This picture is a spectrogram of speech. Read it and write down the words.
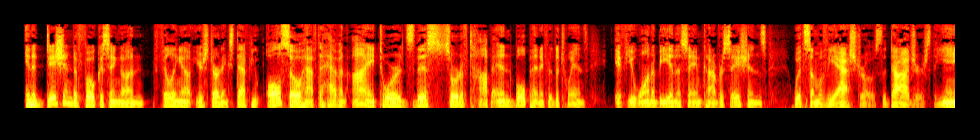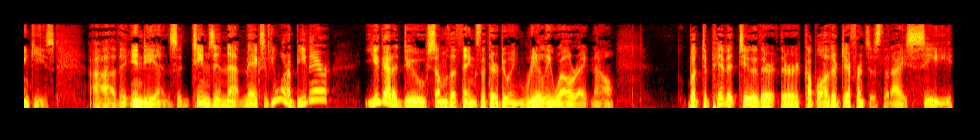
in addition to focusing on filling out your starting staff, you also have to have an eye towards this sort of top end bullpen if you're the Twins. If you want to be in the same conversations with some of the Astros, the Dodgers, the Yankees, uh, the Indians, teams in that mix, if you want to be there, you got to do some of the things that they're doing really well right now. But to pivot too, there there are a couple other differences that I see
